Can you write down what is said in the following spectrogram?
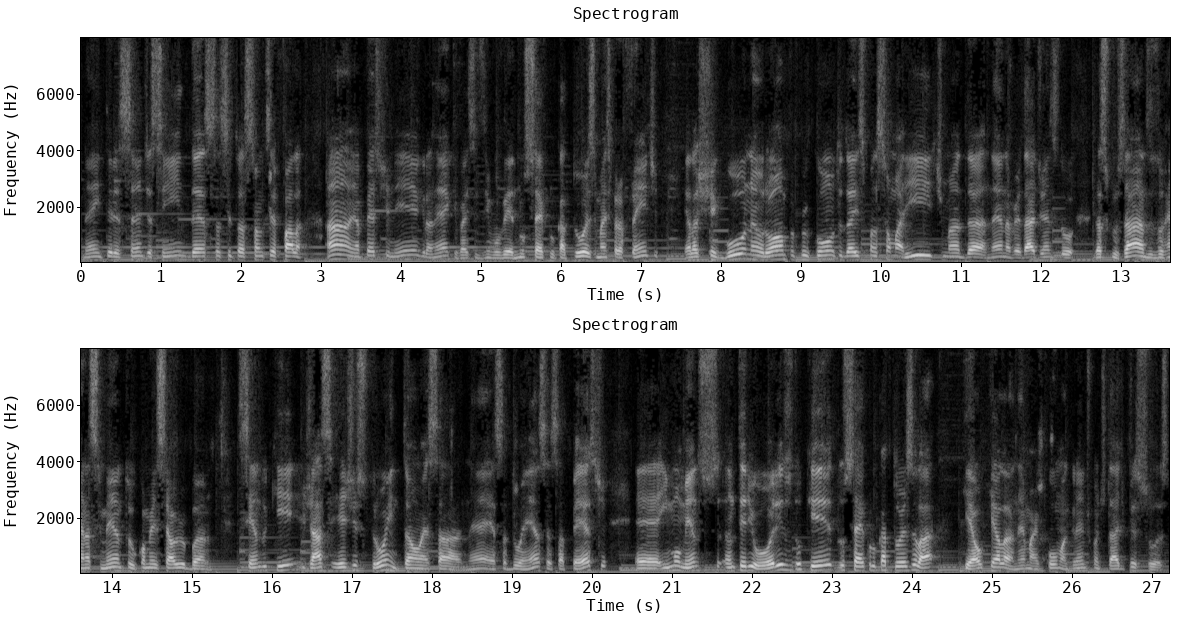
né, interessante assim dessa situação que você fala, ah, a peste negra, né, que vai se desenvolver no século XIV mais para frente, ela chegou na Europa por conta da expansão marítima, da, né, na verdade antes do, das cruzadas, do renascimento comercial e urbano, sendo que já se registrou então essa, né, essa doença, essa peste, é, em momentos anteriores do que do século XIV lá que é o que ela né, marcou uma grande quantidade de pessoas.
